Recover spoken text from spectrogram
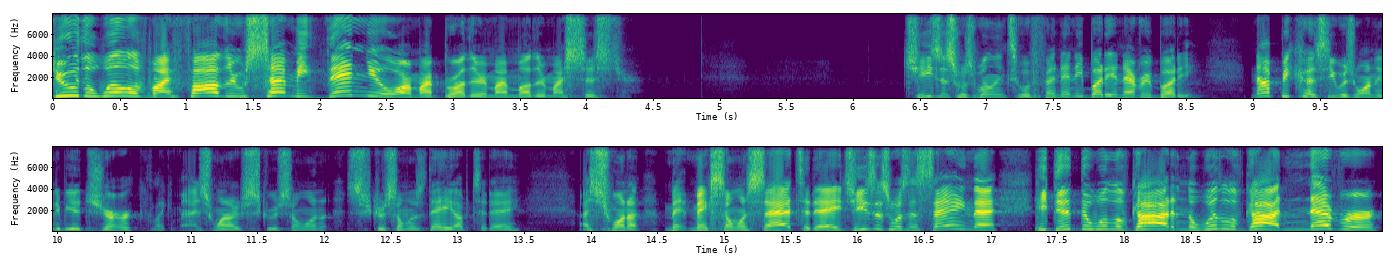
do the will of my Father who sent me, then you are my brother and my mother, and my sister. Jesus was willing to offend anybody and everybody, not because he was wanting to be a jerk, like, man, I just want to screw someone, screw someone's day up today. I just want to make someone sad today. Jesus wasn't saying that. He did the will of God, and the will of God never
